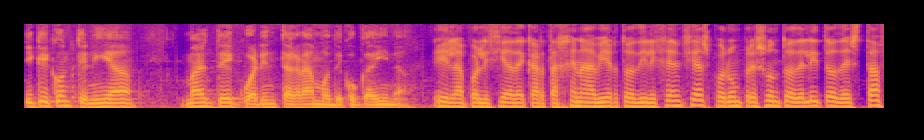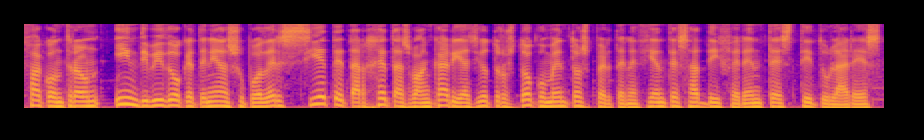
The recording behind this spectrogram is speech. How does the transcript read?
y que contenía más de 40 gramos de cocaína. Y la policía de Cartagena ha abierto diligencias por un presunto delito de estafa contra un individuo que tenía en su poder siete tarjetas bancarias y otros documentos pertenecientes a diferentes titulares.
